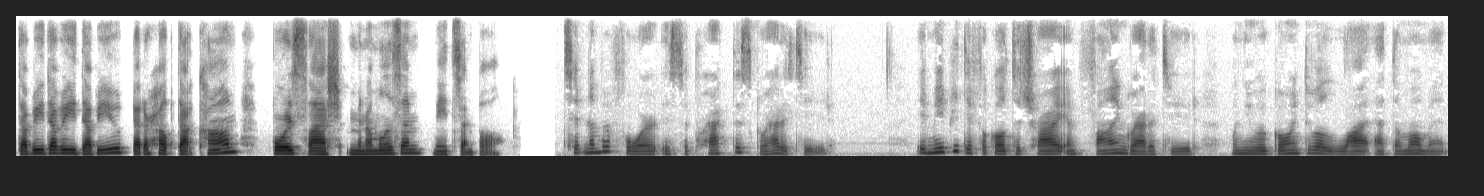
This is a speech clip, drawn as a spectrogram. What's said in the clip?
www.betterhelp.com forward slash minimalism made simple. Tip number four is to practice gratitude. It may be difficult to try and find gratitude when you are going through a lot at the moment.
